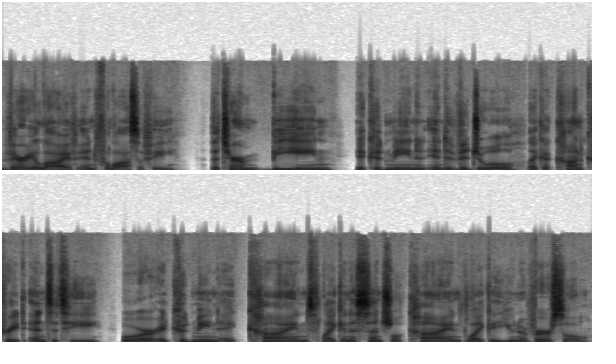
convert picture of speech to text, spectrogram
very alive in philosophy. The term being, it could mean an individual, like a concrete entity, or it could mean a kind, like an essential kind, like a universal.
